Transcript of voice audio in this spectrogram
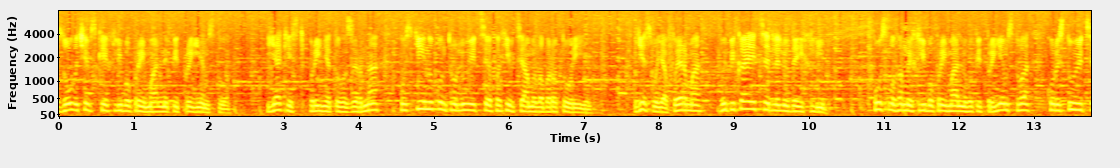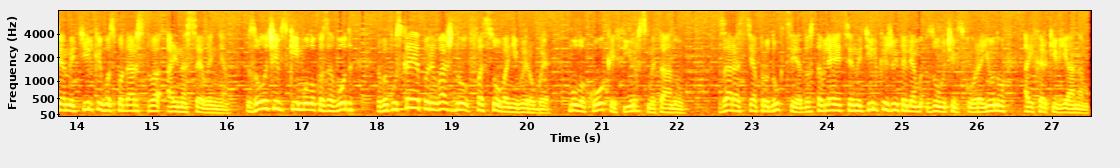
Золочівське хлібоприймальне підприємство. Якість прийнятого зерна постійно контролюється фахівцями лабораторії. Є своя ферма, випікається для людей хліб. Послугами хлібоприймального підприємства користуються не тільки господарства, а й населення. Золочівський молокозавод випускає переважно фасовані вироби молоко, кефір, сметану. Зараз ця продукція доставляється не тільки жителям Золочівського району, а й харків'янам.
